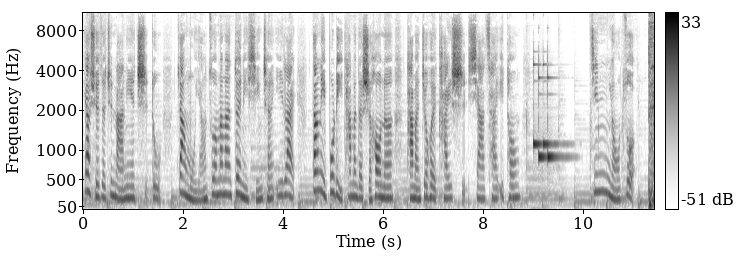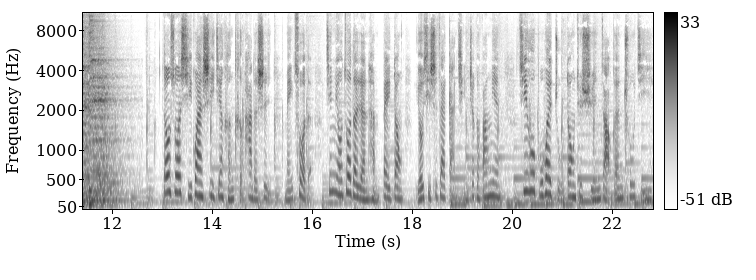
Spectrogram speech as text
要学着去拿捏尺度，让母羊座慢慢对你形成依赖。当你不理他们的时候呢，他们就会开始瞎猜一通。金牛座。都说习惯是一件很可怕的事，没错的。金牛座的人很被动，尤其是在感情这个方面，几乎不会主动去寻找跟出击。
